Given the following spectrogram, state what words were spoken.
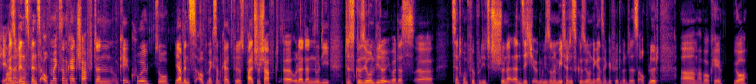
Okay, Oh, also wenn es Aufmerksamkeit schafft, dann okay, cool. So, ja, wenn es Aufmerksamkeit für das Falsche schafft äh, oder dann nur die Diskussion wieder über das äh, Zentrum für politische Schönheit an sich irgendwie so eine Metadiskussion die ganze Zeit geführt wird, das ist auch blöd. Ähm, aber okay, ja.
